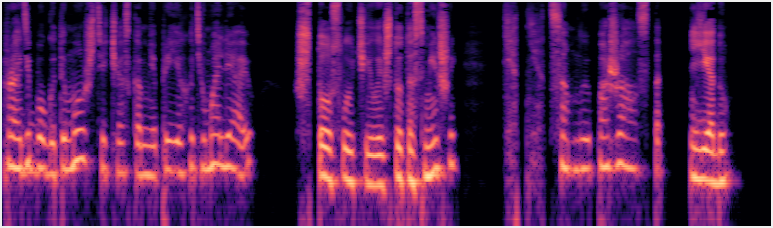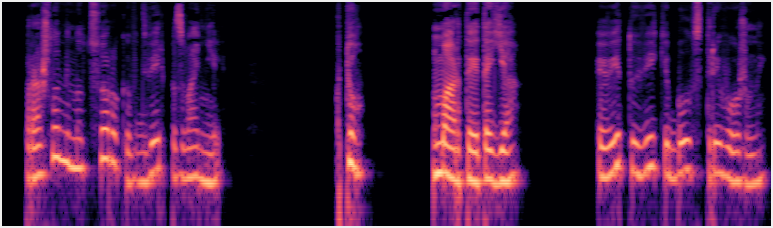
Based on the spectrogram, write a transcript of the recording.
Ради бога, ты можешь сейчас ко мне приехать, умоляю. Что случилось? Что-то с Мишей? Нет-нет, со мной, пожалуйста. Еду. Прошло минут сорок, и в дверь позвонили. Кто? Марта, это я. Вид у Вики был встревоженный.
